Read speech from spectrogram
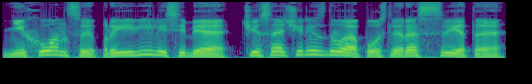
Нихонцы проявили себя часа через два после рассвета.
